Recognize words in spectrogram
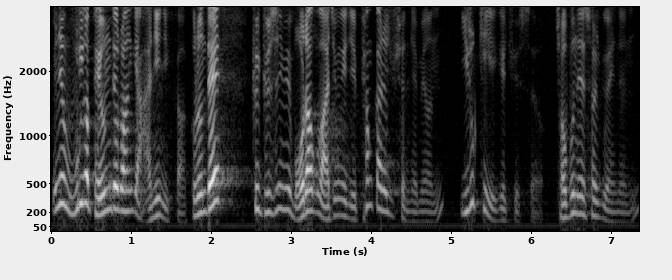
왜냐면 우리가 배운 대로 한 게 아니니까. 그런데 그 교수님이 뭐라고 마지막에 이제 평가를 해주셨냐면 이렇게 얘기해 주셨어요. 저분의 설교에는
